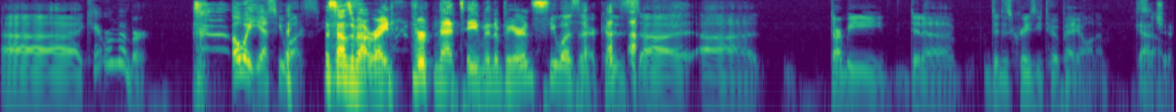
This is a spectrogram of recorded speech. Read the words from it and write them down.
Uh, I can't remember. oh wait, yes, he was. That sounds about right for Matt Taven appearance. He was there because uh, uh, Darby did a did his crazy tope on him. Gotcha.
